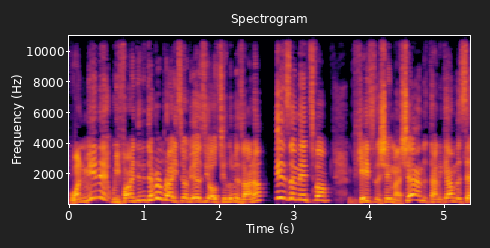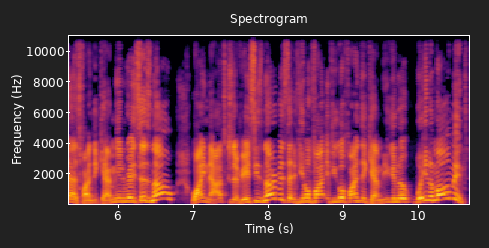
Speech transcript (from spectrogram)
One minute we find it a different price. Rav also tila bismana is a mitzvah. In the case of the Shem Hashem, the Tanakhama says find the kemi, and Rav says no. Why not? Because Rav is nervous that if you don't find, if you go find the kemi, you're going to wait a moment.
